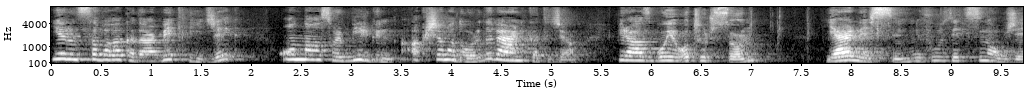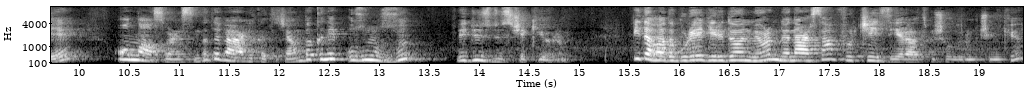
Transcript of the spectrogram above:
Yarın sabaha kadar bekleyecek. Ondan sonra bir gün akşama doğru da vernik atacağım. Biraz boya otursun, yerleşsin, nüfuz etsin objeye. Ondan sonrasında da vernik atacağım. Bakın hep uzun uzun ve düz düz çekiyorum. Bir daha da buraya geri dönmüyorum. Dönersem fırça izi yaratmış olurum çünkü.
